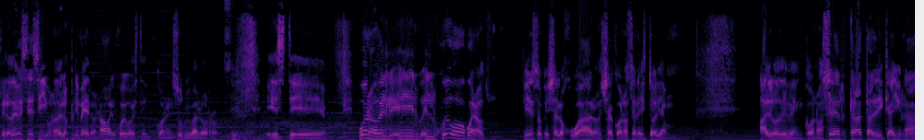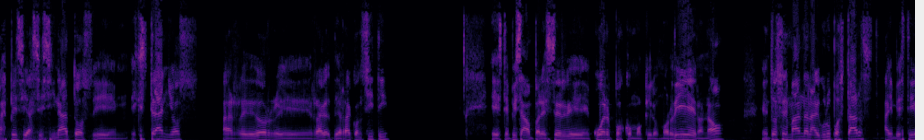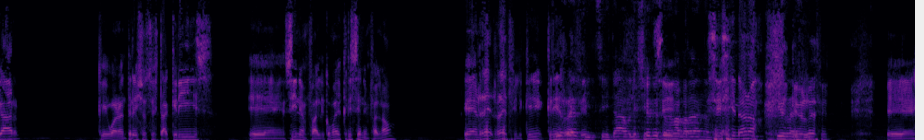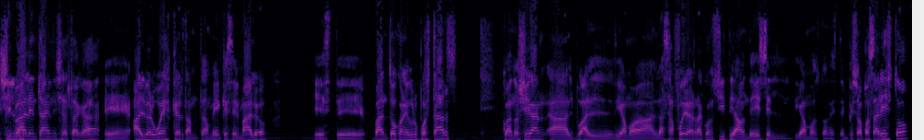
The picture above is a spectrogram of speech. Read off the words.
Pero debe ser, sí, uno de los primeros, ¿no? El juego este, con el Survival Horror. Sí. Este. Bueno, el, el juego, bueno, pienso que ya lo jugaron, ya conocen la historia algo deben conocer. Trata de que hay una especie de asesinatos eh, extraños alrededor eh, de Raccoon City. Este, empiezan a aparecer eh, cuerpos como que los mordieron, ¿no? Entonces mandan al grupo Stars a investigar. Que bueno, entre ellos está Chris eh, Sinenfall. ¿Cómo es Chris Sinenfall, no? En Redfield, Chris, Redfield. Sí, estaba leyendo eso, no me acordaba. Sí, sí, no, no. Chris Redfield. Eh, Jill Valentine ya está acá. Eh, Albert Wesker también, que es el malo. Este, van todos con el grupo Stars. Cuando llegan al, digamos, a las afueras de Raccoon City, a donde es el, digamos, donde empezó a pasar esto,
